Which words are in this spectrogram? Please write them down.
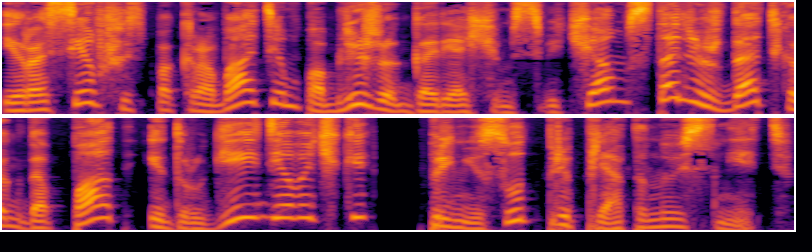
и, рассевшись по кроватям поближе к горящим свечам, стали ждать, когда Пат и другие девочки принесут припрятанную снеть.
